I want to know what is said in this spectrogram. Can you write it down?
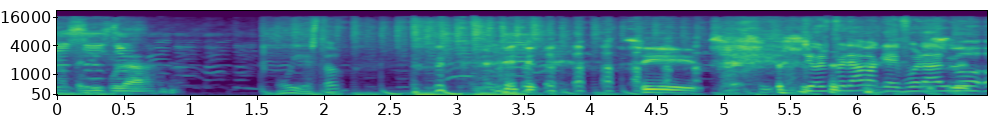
Una película Uy, esto. sí. Yo esperaba que fuera algo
